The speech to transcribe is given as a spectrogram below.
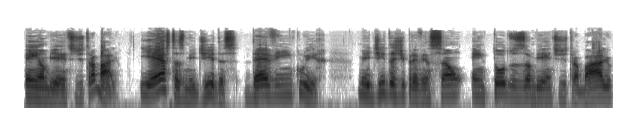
em ambientes de trabalho. E estas medidas devem incluir medidas de prevenção em todos os ambientes de trabalho,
